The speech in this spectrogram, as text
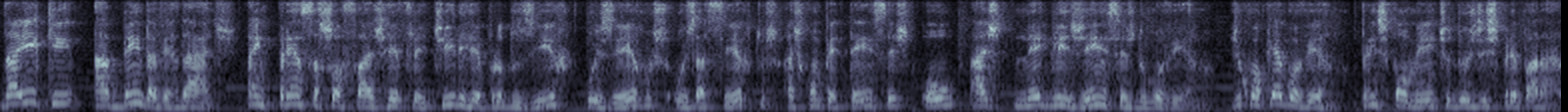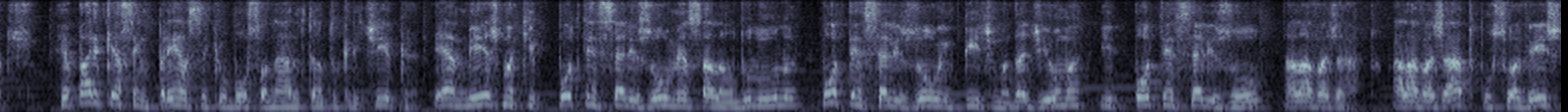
Daí que, a bem da verdade, a imprensa só faz refletir e reproduzir os erros, os acertos, as competências ou as negligências do governo, de qualquer governo, principalmente dos despreparados. Repare que essa imprensa que o Bolsonaro tanto critica é a mesma que potencializou o mensalão do Lula, potencializou o impeachment da Dilma e potencializou a Lava Jato. A Lava Jato, por sua vez,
